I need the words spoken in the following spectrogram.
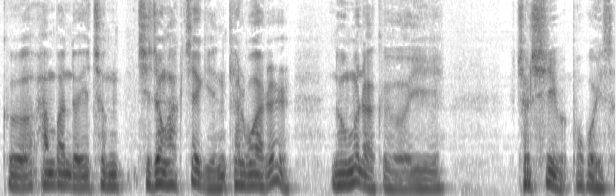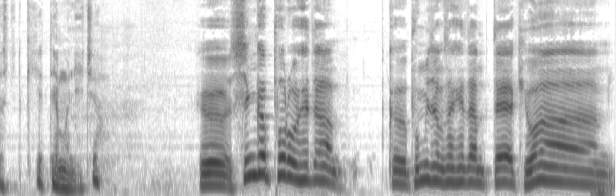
그 한반도의 정, 지정학적인 결과를 너무나 그 이 절실히 보고 있었기 때문이죠. 그 싱가포르 회담 그 북미 정상 회담 때 교황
